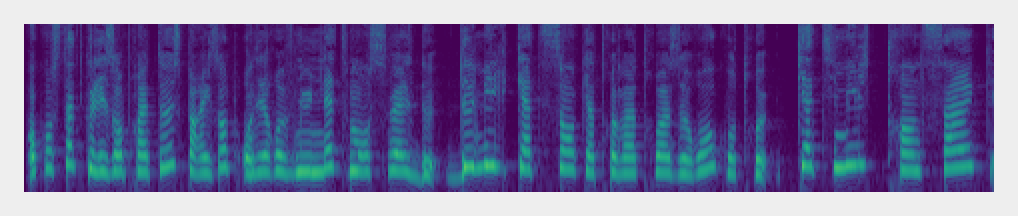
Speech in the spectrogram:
On constate que les emprunteuses, par exemple, ont des revenus nets mensuels de 2483 euros contre 4035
